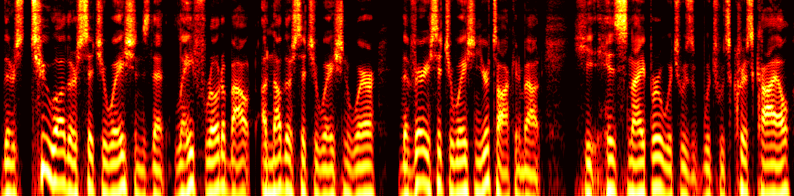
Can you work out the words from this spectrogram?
there's two other situations that Leif wrote about. Another situation where the very situation you're talking about, his sniper, which was which was Chris Kyle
